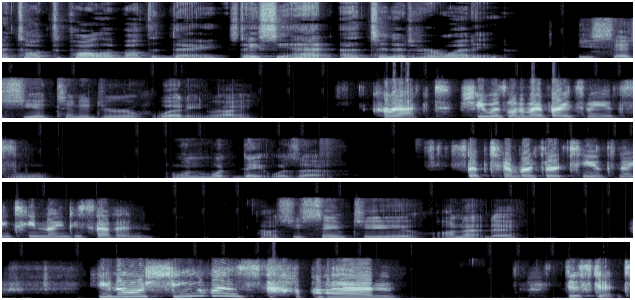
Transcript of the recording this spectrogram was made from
I talked to Paula about the day Stacey had attended her wedding. You said she attended your wedding, right? Correct. She was one of my bridesmaids. When what date was that? September 13th, 1997. How she seem to you on that day? You know, she was um distant.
